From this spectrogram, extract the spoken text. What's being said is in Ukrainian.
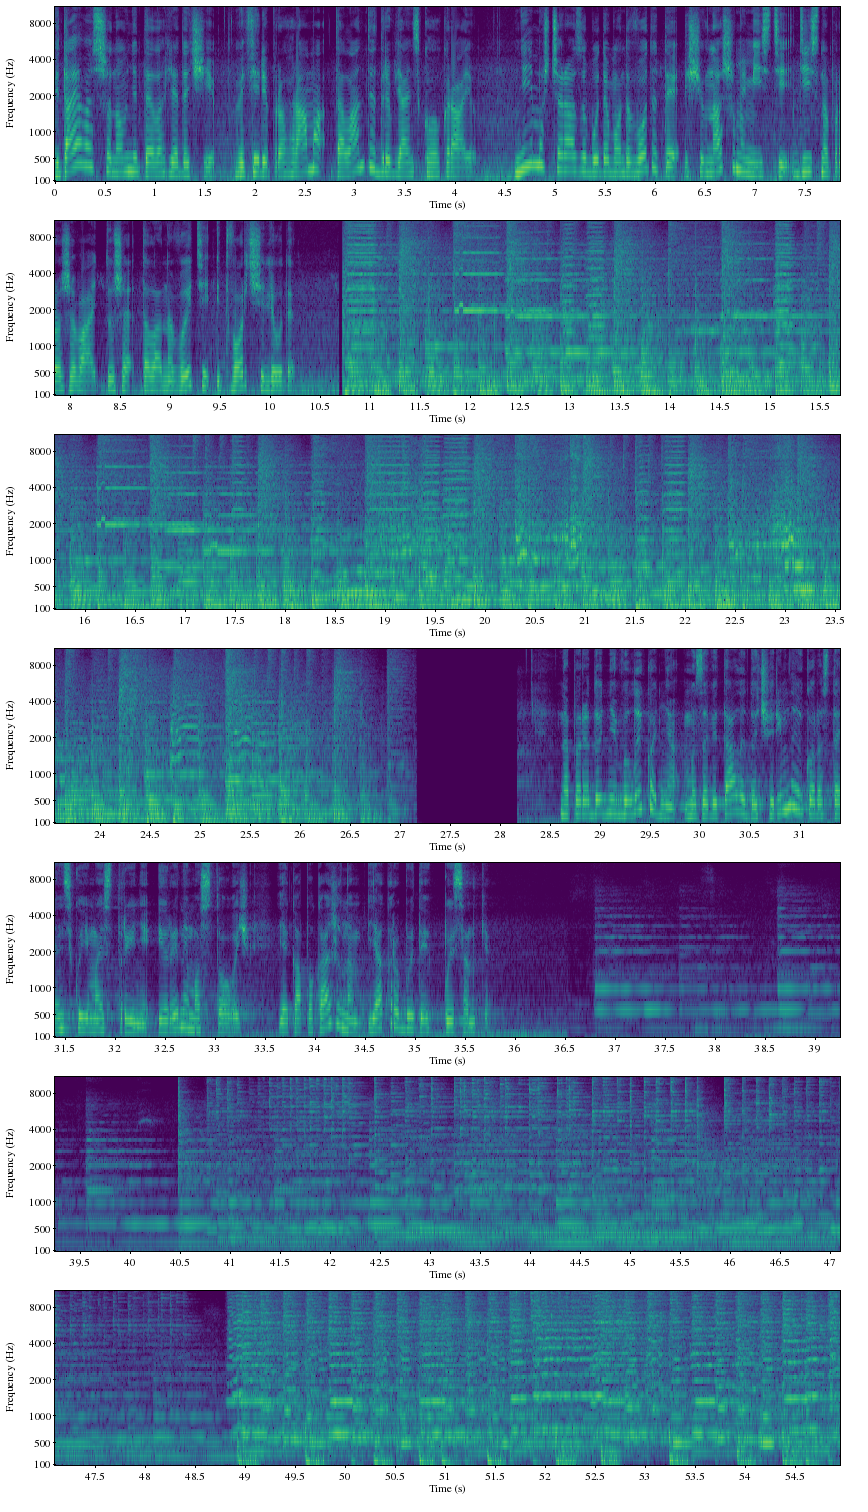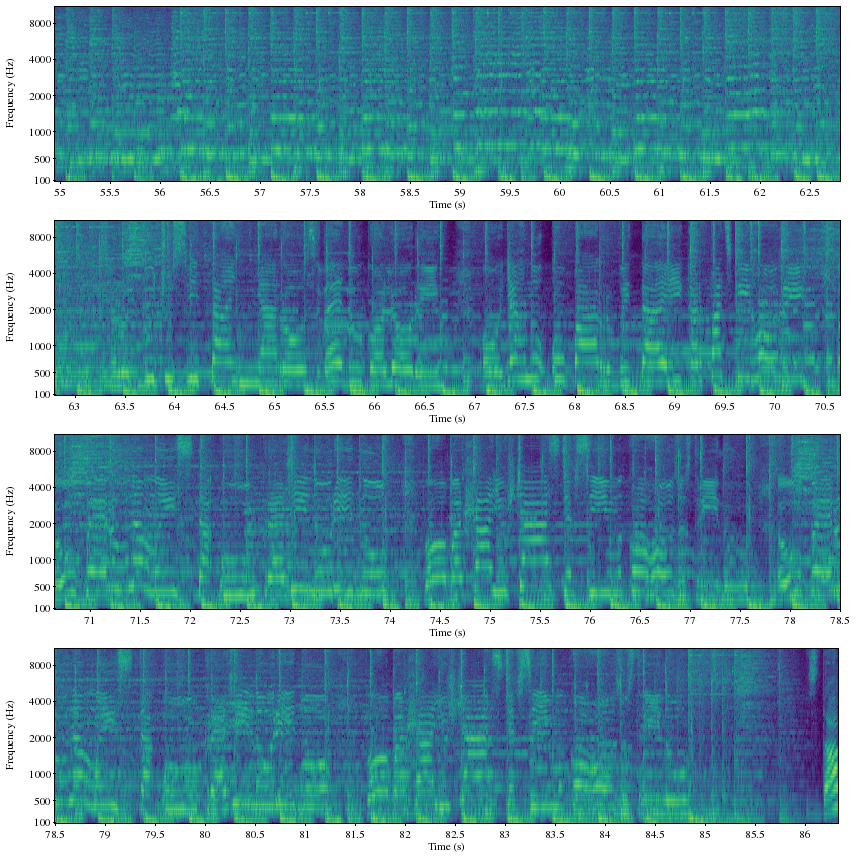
Вітаю вас, шановні телеглядачі! В ефірі програма Таланти Древлянського краю. В ній ми щоразу будемо доводити, що в нашому місті дійсно проживають дуже талановиті і творчі люди. Напередодні Великодня ми завітали до чарівної коростенської майстрині Ірини Мостович, яка покаже нам, як робити писанки.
